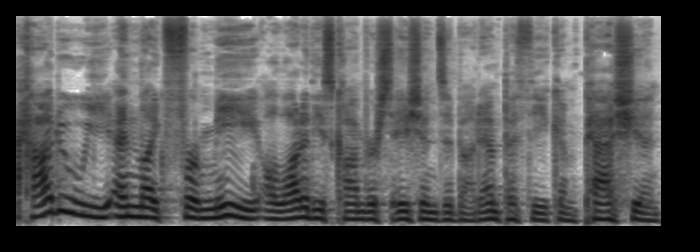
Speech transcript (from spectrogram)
how do we and like for me a lot of these conversations about empathy compassion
